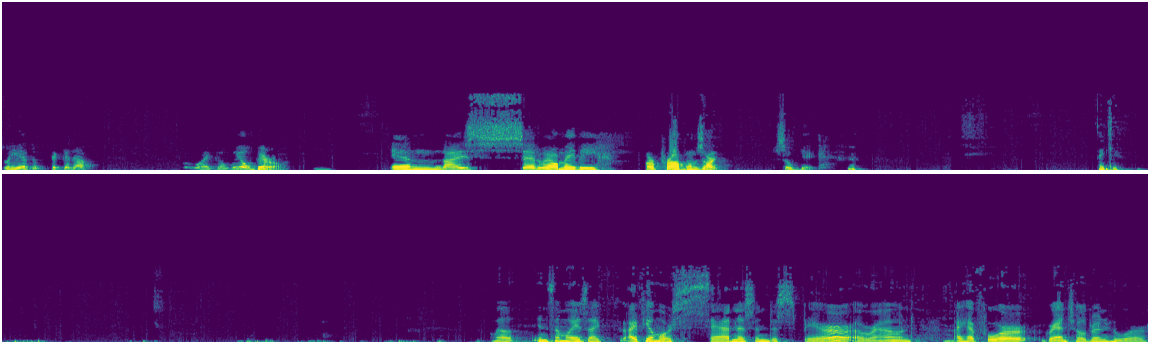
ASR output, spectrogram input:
So he had to pick it up like a wheelbarrow. And I said, well, maybe our problems aren't so big. Thank you. Well, in some ways, I, I feel more sadness and despair around. I have four grandchildren who are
